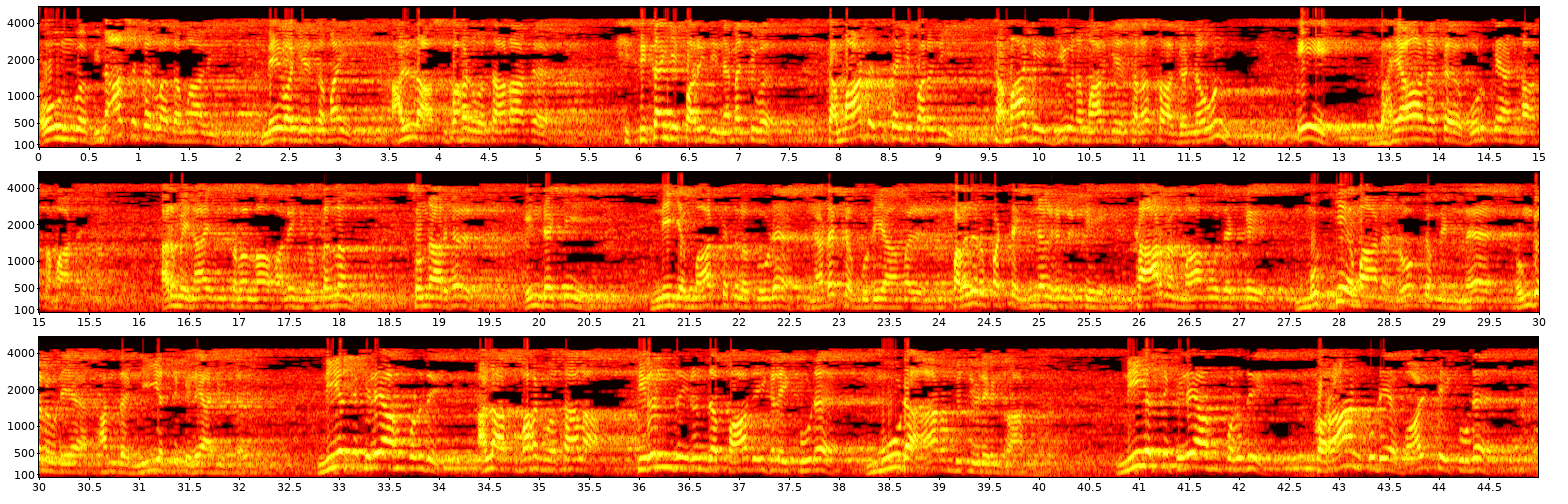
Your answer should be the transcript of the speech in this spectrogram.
ඔවුන්ව විනාශ කරලා දමාවි. මේ වගේ තමයි අල්ලා සුබහනව තාලාට සිතන්ගේ පරිදි නැමැතිව සමාජ සිතන්ගේ පරිදි සමාජයේ ජීවන මාර්ගය සලස්වා ගන්නවුන් ඒ භයානක වෘකයන් හා සමානයි. அருமை நாயகம் சல்லாஹ் அலஹி வசல்லம் சொன்னார்கள் இன்றைக்கு நீங்க மார்க்கத்துல கூட நடக்க முடியாமல் பலதரப்பட்ட இன்னல்களுக்கு காரணமாகுவதற்கு முக்கியமான நோக்கம் என்ன? உங்களுடைய அந்த நீயத்துக்கு விளையாடிட்டது நியத்து கிளையாகும் பொழுது அல்லாஹ் மகன் வசாலா திறந்து இருந்த பாதைகளை கூட மூட ஆரம்பித்து விடுகின்றான் நீயத்து பிழையாகும் பொழுது கொரான் உடைய வாழ்க்கை கூட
